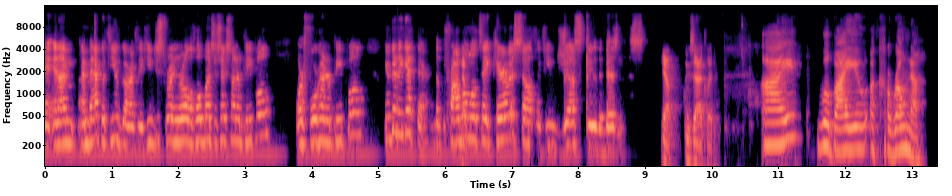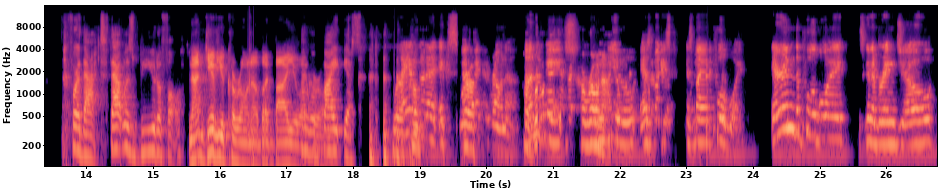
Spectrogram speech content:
And, and I'm I'm back with you, Garth. If you just enroll a whole bunch of 600 people or 400 people, you're going to get there. The problem Yep. will take care of itself if you just do the business. Yep, exactly. I will buy you a Corona for that. That was beautiful. Not give you Corona, but buy you a I will Corona. buy, yes. We're I a am co- going to expect we're a- a Corona on the Corona beach is Corona. from you as my as my pool boy. Erin, the pool boy, is going to bring Joe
